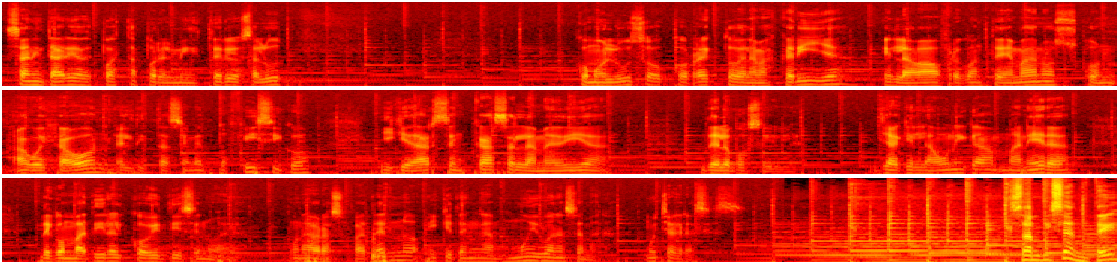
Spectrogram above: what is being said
sanitarias dispuestas por el Ministerio de Salud como el uso correcto de la mascarilla, el lavado frecuente de manos con agua y jabón, el distanciamiento físico y quedarse en casa en la medida de lo posible, ya que es la única manera de combatir el COVID-19. Un abrazo paterno y que tengan muy buena semana. Muchas gracias. San Vicente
